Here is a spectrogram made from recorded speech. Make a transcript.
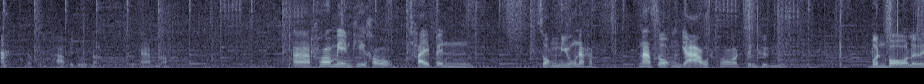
อะ เดี๋ยวผมพาไปดูเนาะดูน้ำเนาะอ่าท่อเมนพี่เขาใช้เป็น 2 นิ้วนะครับ หน้า2ยาวทอดจนถึง บนบ่อเลย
